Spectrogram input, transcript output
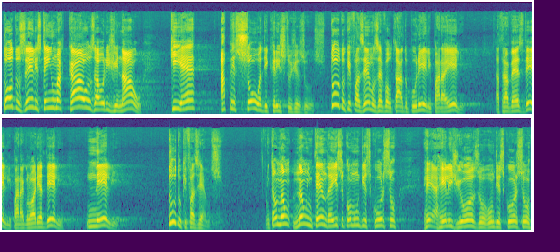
todos eles têm uma causa original, que é a pessoa de Cristo Jesus. Tudo o que fazemos é voltado por Ele, para Ele, através dele, para a glória dele, nele. Tudo o que fazemos. Então não, não entenda isso como um discurso religioso, um discurso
